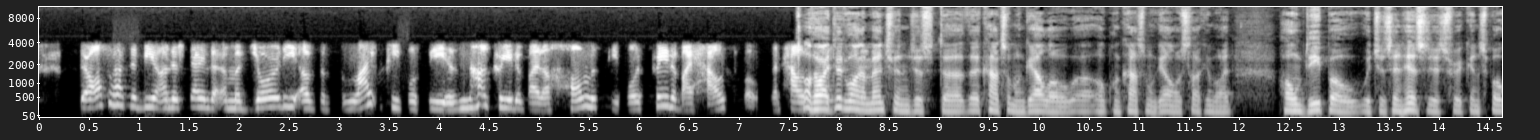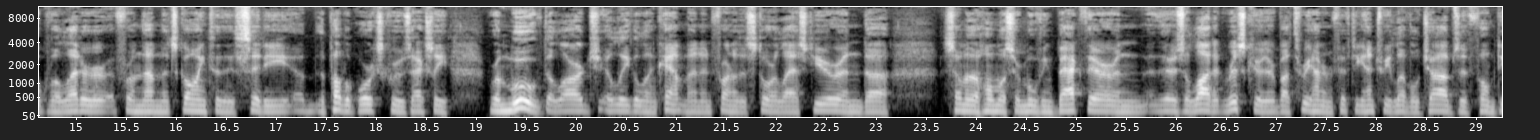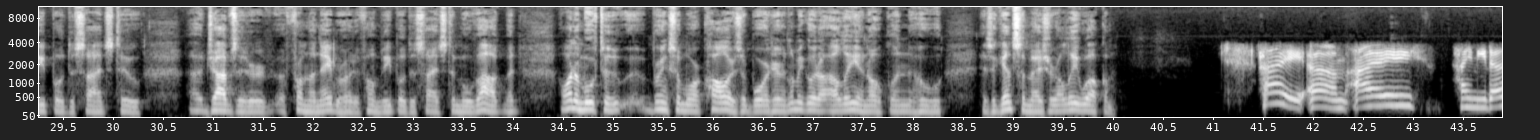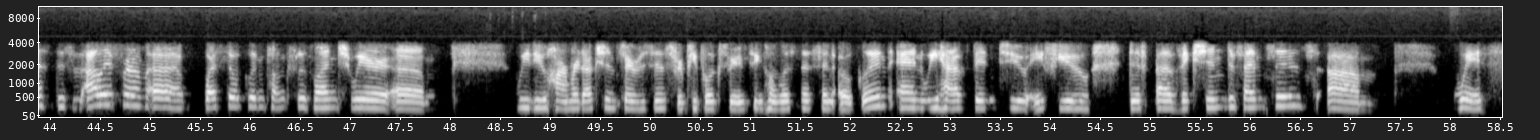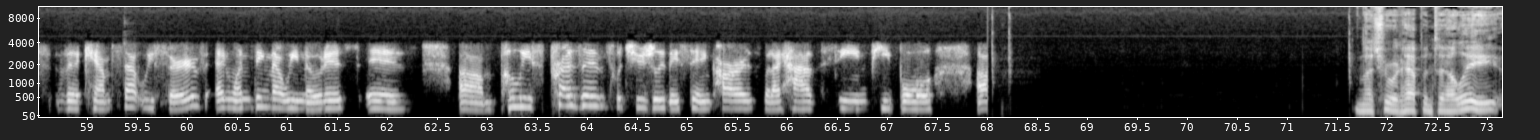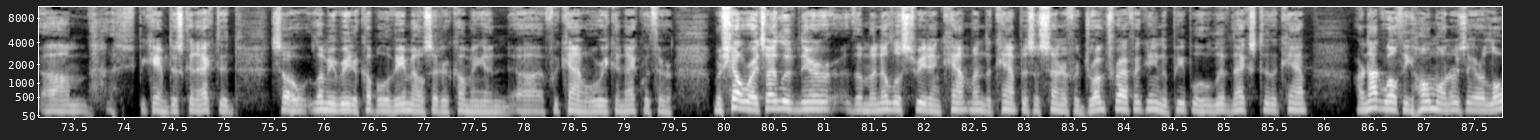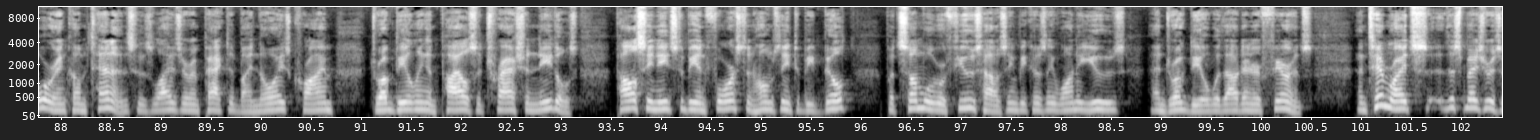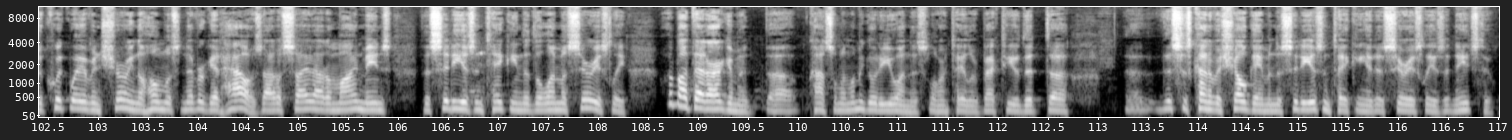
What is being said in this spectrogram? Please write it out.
there also has to be an understanding that a majority of the blight people see is not created by the homeless people; it's created by house folks and house. Although I did want to mention just uh, the Councilman Gallo, uh, Oakland Councilman Gallo was talking about Home Depot, which is in his district, and spoke of a letter from them that's going to the city. Uh, the public works crews actually removed a large illegal encampment in front of the store last year, and uh, some of the homeless are moving back there, and there's a lot at risk here. There are about 350 entry level jobs if Home Depot decides to, uh, jobs that are from the neighborhood if Home Depot decides to move out. But I want to move to bring some more callers aboard here. Let me go to Ali in Oakland, who is against the measure. Ali, welcome. Hi, um, I hi Needa. This is Ali from uh, West Oakland Punks with Lunch. We're um, we do harm reduction services for people experiencing homelessness in Oakland, and we have been to a few dif- eviction defenses um, with the camps that we serve. And one thing that we notice is um, police presence, which usually they stay in cars, but I have seen people. Uh, I'm not sure what happened to Ali. Um, she became disconnected. So let me read a couple of emails that are coming in. Uh, if we can, we'll reconnect with her. Michelle writes, I live near the Manila Street encampment. The camp is a center for drug trafficking. The people who live next to the camp are not wealthy homeowners. They are lower income tenants whose lives are impacted by noise, crime, drug dealing, and piles of trash and needles. Policy needs to be enforced and homes need to be built, but some will refuse housing because they want to use and drug deal without interference. And Tim writes, this measure is a quick way of ensuring the homeless never get housed. Out of sight, out of mind means the city isn't taking the dilemma seriously. What about that argument, uh, Councilman? Let me go to you on this, Loren Taylor. Back to you that uh, uh, this is kind of a shell game and the city isn't taking it as seriously as it needs to.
